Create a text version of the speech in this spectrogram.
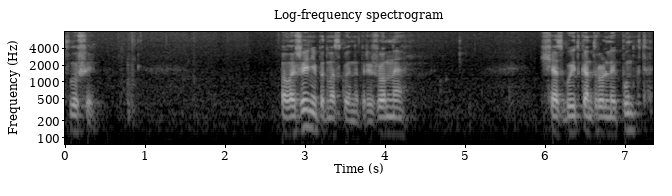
Слушай, положение под Москвой напряженное. Сейчас будет контрольный пункт,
